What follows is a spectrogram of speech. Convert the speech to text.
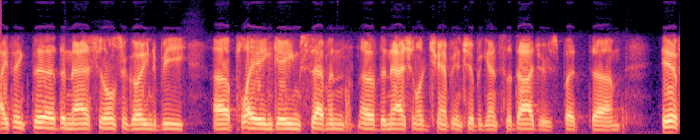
I think the the Nationals are going to be uh, playing Game Seven of the National Championship against the Dodgers. But um, if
